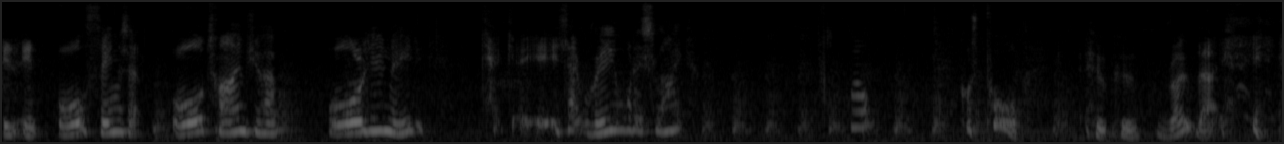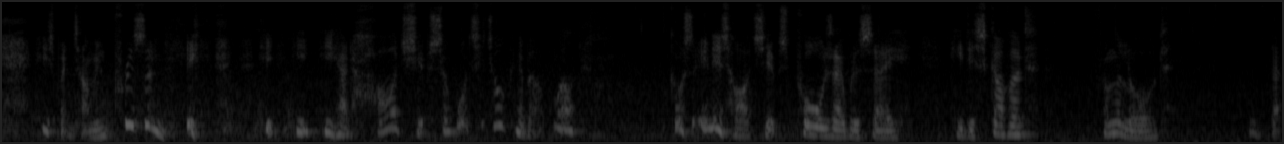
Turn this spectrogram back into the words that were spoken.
in, in all things at all times you have all you need? Is that really what it's like? Well, of course, Paul, who, who wrote that, he spent time in prison. He, he, he, he had hardships. So, what's he talking about? Well, of course, in his hardships, Paul was able to say he discovered from the Lord that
